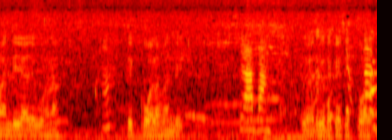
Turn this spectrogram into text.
mandi aja buah Hah? Si Kuala mandi. Siapa? Ya ada kita kasih Kuala.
